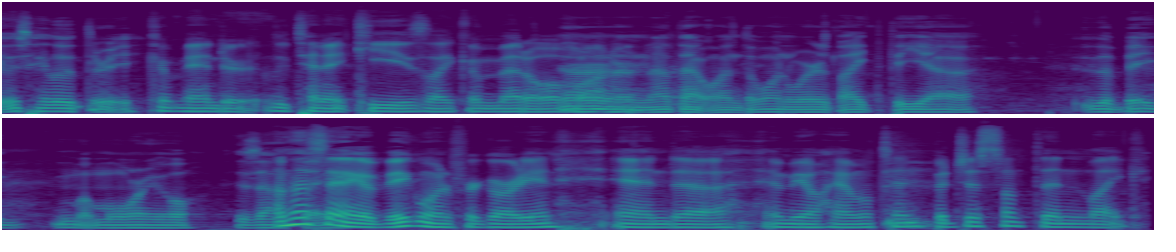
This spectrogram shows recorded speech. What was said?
it was Halo Three. commander Lieutenant Keyes like a Medal of No, no, Honor. no, not that one. The one where like the uh the big memorial is out I'm not there. saying a big one for Guardian and uh, Emil Hamilton, but just something like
